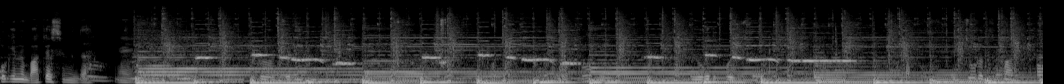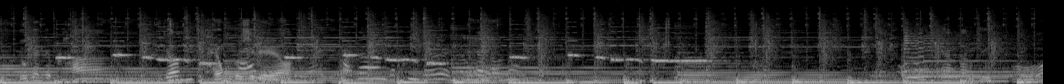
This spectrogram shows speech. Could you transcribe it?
고기는 맡겼습니다. 어. 예. 그 저기 여기도 보여주세요. 이쪽으로 들어가. 여기 이제 방겸 다용도실이에요. 여기가. 가전 제품들 여기다. 태양광도 있고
